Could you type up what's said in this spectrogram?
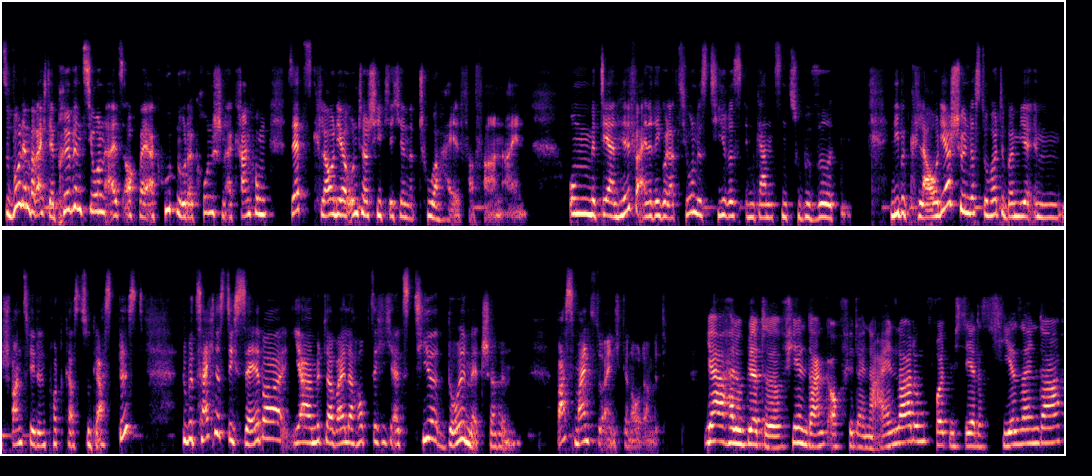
Sowohl im Bereich der Prävention als auch bei akuten oder chronischen Erkrankungen setzt Claudia unterschiedliche Naturheilverfahren ein, um mit deren Hilfe eine Regulation des Tieres im Ganzen zu bewirken. Liebe Claudia, schön, dass du heute bei mir im Schwanzwedeln-Podcast zu Gast bist. Du bezeichnest dich selber ja mittlerweile hauptsächlich als Tierdolmetscherin. Was meinst du eigentlich genau damit? Ja, hallo Birte, vielen Dank auch für deine Einladung. Freut mich sehr, dass ich hier sein darf.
